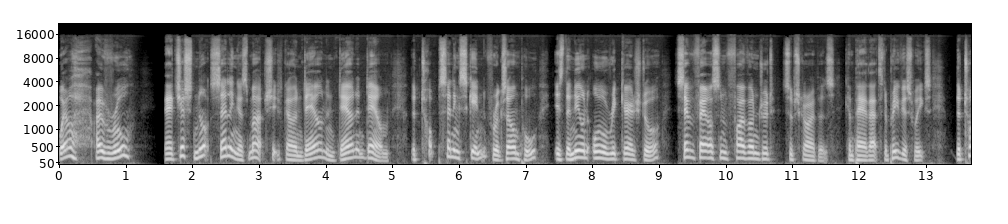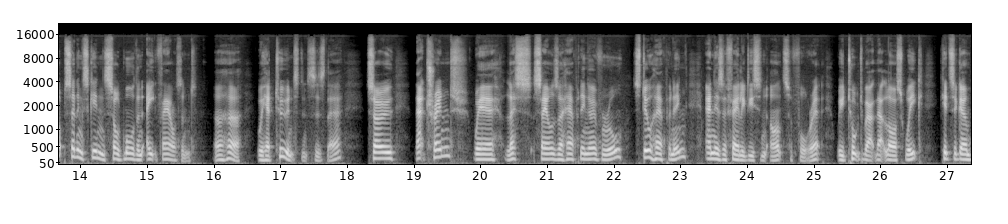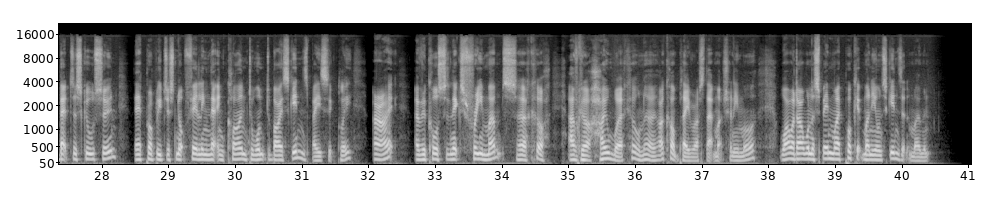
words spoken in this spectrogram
well, overall, they're just not selling as much. It's going down and down and down. The top selling skin, for example, is the Neon Oil Rig Garage Door, 7,500 subscribers. Compare that to the previous weeks. The top selling skins sold more than 8,000. Uh huh. We had two instances there. So that trend where less sales are happening overall, still happening, and there's a fairly decent answer for it. We talked about that last week. Kids are going back to school soon. They're probably just not feeling that inclined to want to buy skins, basically. All right, over the course of the next three months, uh, oh, I've got homework. Oh no, I can't play Rust that much anymore. Why would I want to spend my pocket money on skins at the moment?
